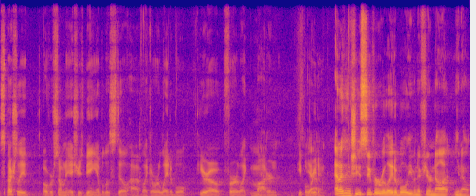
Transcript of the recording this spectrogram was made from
especially over so many issues, being able to still have like a relatable hero for like modern people Yeah. reading. And I think she's super relatable, even if you're not, you know,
